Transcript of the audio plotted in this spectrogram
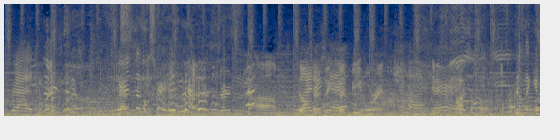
That is straight up. Where's the Under certain um, filters, Lighting, it yeah. could be orange. Uh-huh, It is possible. I don't think it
